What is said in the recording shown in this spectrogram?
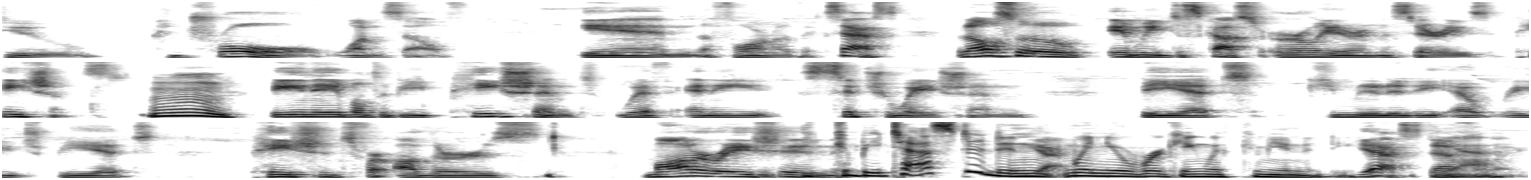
to control oneself in the form of excess, but also, and we discussed earlier in the series, patience. Mm, Being able to be patient with any situation, be it community outreach, be it patience for others, moderation. it can be tested in Yeah. when you're working with community Yes, Yeah. definitely.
